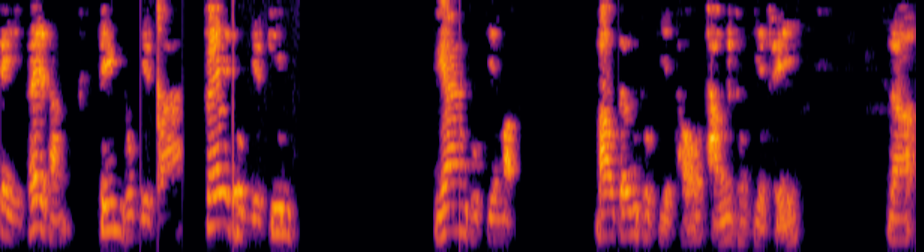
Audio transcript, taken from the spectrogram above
tỳ phế thận tim thuộc về hỏa phế thuộc về kim gan thuộc về mộc bao tử thuộc về thổ thận thuộc về thủy. Đó.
